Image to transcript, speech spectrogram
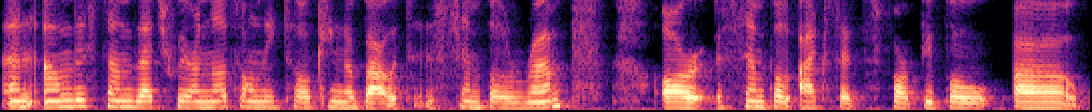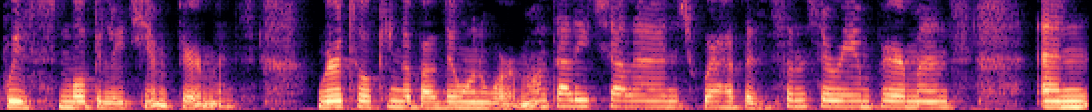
and understand that we are not only talking about a simple ramp or a simple access for people uh, with mobility impairments. We're talking about the one who are mentally challenged, we have sensory impairments, and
